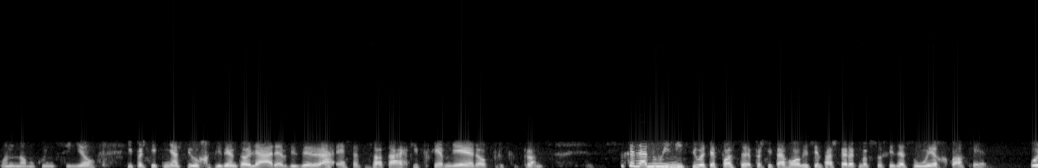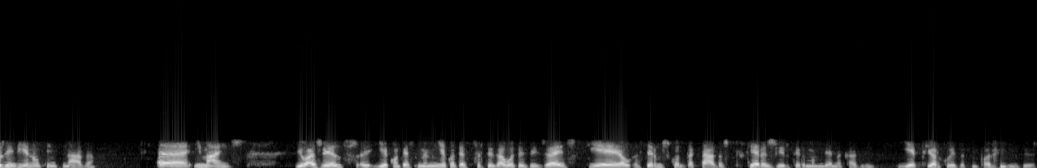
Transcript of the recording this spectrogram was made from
onde não me conheciam e parecia que tinha assim o residente a olhar, a dizer, ah, esta pessoa está aqui porque é mulher, ou porque, pronto. Se calhar no início até possa, parecia que estavam ali sempre à espera que uma pessoa fizesse um erro qualquer. Hoje em dia não sinto nada. Uh, e mais, eu às vezes, e acontece na minha, acontece de certeza a outras DJs, que é sermos contactadas porque era giro ter uma mulher na cabine. E é a pior coisa que me podem dizer.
